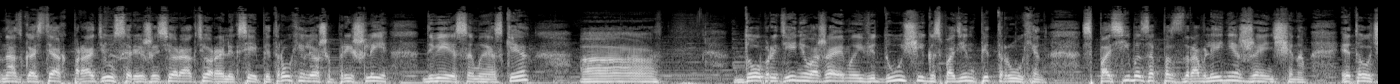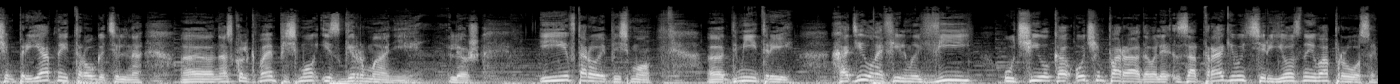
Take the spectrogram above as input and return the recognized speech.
У нас в гостях продюсер, режиссер и актер Алексей Петрухин. Леша, пришли две смски. А, Добрый день, уважаемый ведущий, господин Петрухин. Спасибо за поздравление женщинам. Это очень приятно и трогательно. Э, насколько понимаю, письмо из Германии, Леш. И второе письмо. Э, Дмитрий ходил на фильмы «Ви», Училка очень порадовали, затрагивают серьезные вопросы.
